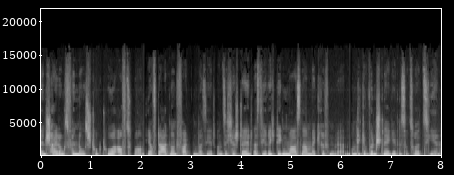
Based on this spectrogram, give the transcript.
Entscheidungsfindungsstruktur aufzubauen, die auf Daten und Fakten basiert und sicherstellt, dass die richtigen Maßnahmen ergriffen werden, um die gewünschten Ergebnisse zu erzielen.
